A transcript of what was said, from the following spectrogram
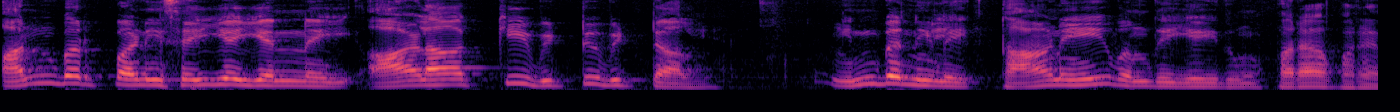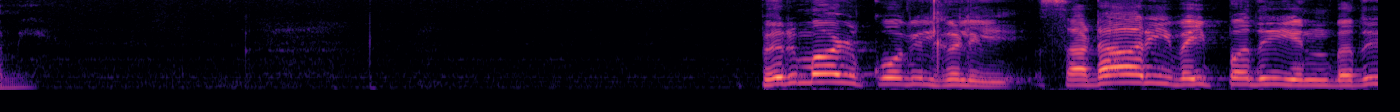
அன்பர் பணி செய்ய என்னை ஆளாக்கி விட்டுவிட்டால்? இன்ப நிலை தானே வந்து எய்தும் பராபரமே. பெருமாள் கோவில்களில் சடாரி வைப்பது என்பது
